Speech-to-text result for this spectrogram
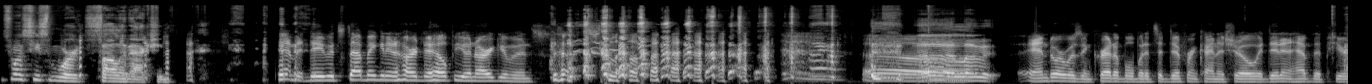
just want to see some more solid action. Damn it, David! Stop making it hard to help you in arguments. oh, I love it. Andor was incredible, but it's a different kind of show. It didn't have the pure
